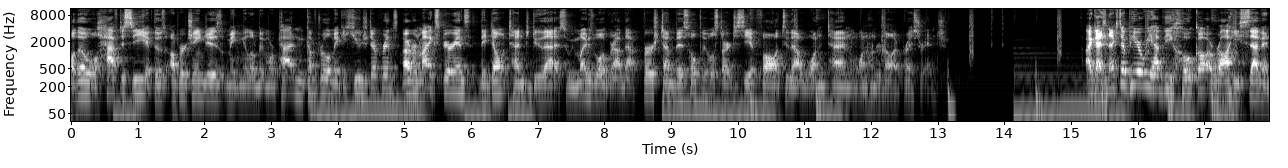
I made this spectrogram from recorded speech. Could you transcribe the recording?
although we'll have to see if those upper changes, making a little bit more and comfortable, make a huge difference. However, in my experience, they don't tend to do that, so we might as well grab that first Tempus. Hopefully we'll start to see it fall to that 110 $100 price range. Right, guys, next up here, we have the Hoka Arahi 7.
